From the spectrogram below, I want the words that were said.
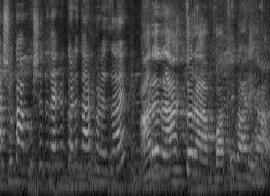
আসুক আব্বুর সাথে দেখা করে তারপরে যায় আরে রাখ তোরা আব্বা তুই বাড়ি হাট।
